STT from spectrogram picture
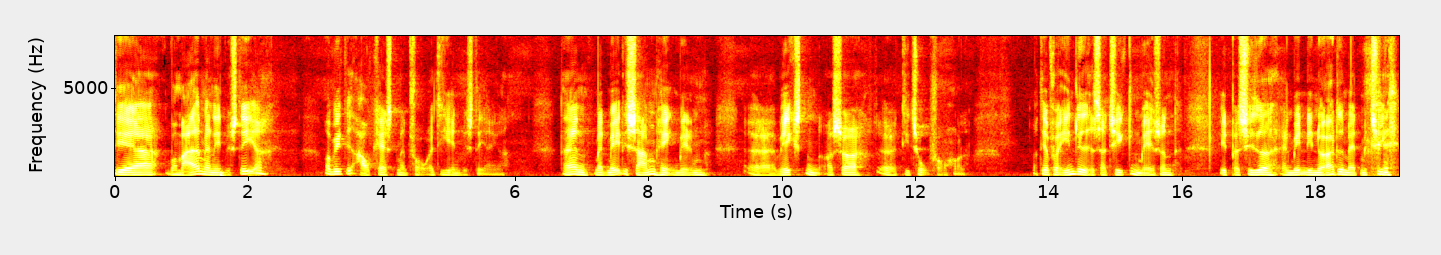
det er, hvor meget man investerer, og hvilket afkast man får af de investeringer. Der er en matematisk sammenhæng mellem øh, væksten og så øh, de to forhold. Og derfor indledes artiklen med sådan et par sider almindelig nørdet matematik,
